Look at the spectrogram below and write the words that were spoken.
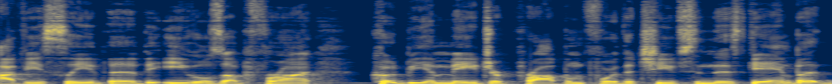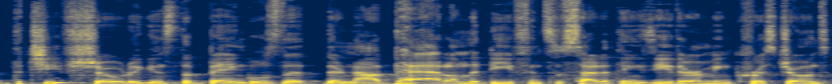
Obviously, the, the Eagles up front could be a major problem for the Chiefs in this game, but the Chiefs showed against the Bengals that they're not bad on the defensive side of things either. I mean, Chris Jones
